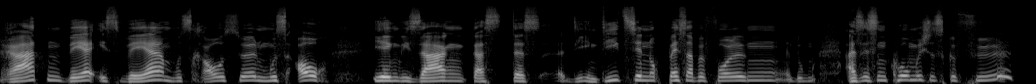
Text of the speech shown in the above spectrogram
raten, wer ist wer, muss raushören, muss auch irgendwie sagen, dass das äh, die Indizien noch besser befolgen. Du, also es ist ein komisches Gefühl,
